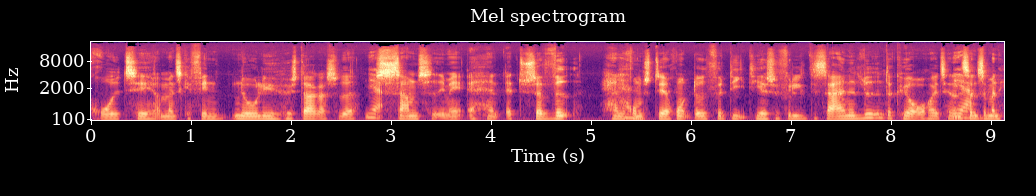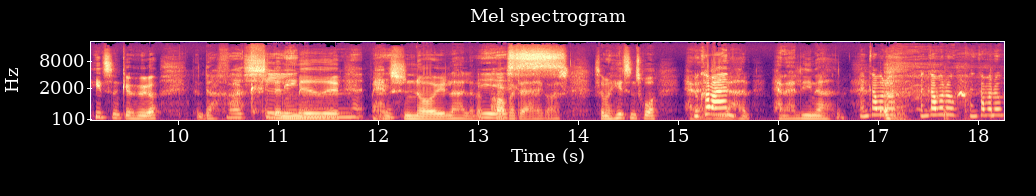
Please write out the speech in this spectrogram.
råd til, og man skal finde nåle i høstakker osv., Ja. samtidig med, at, han, at du så ved, han, han Han- rumsterer rundt ud, fordi de har selvfølgelig designet lyden, der kører over højtaleren, Ja. sådan, så man hele tiden kan høre den der raslen med, øh, med hans nøgler, eller hvad yes. Pokker der er, ikke også? Så man hele tiden tror, han Nu er kommer lige han. nærheden, han er lige nærheden. Han kommer nu, han kommer nu, han kommer nu.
